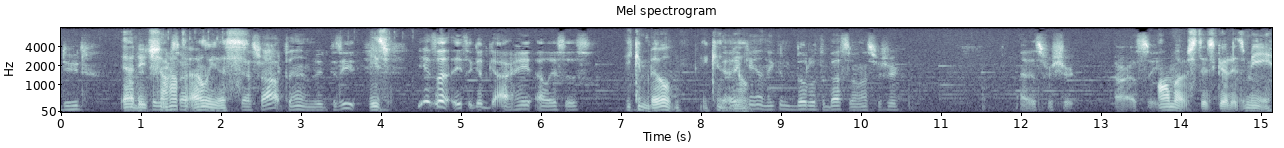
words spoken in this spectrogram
dude. Yeah, dude. Shout out to. Elias. Yeah, shout out to him, dude, because he He's he is a he's a good guy. I hate Elias is. he can build. He can Yeah, build. he can. He can build with the best of them. That's for sure. That is for sure. All right, let's see. Almost as good as me.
